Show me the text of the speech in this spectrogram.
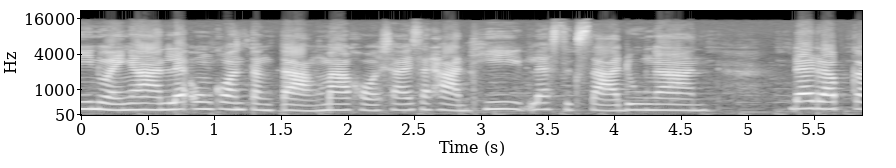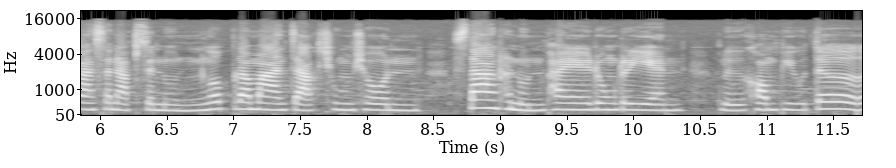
มีหน่วยงานและองค์กรต่างๆ มาขอใช้สถานที่และศึกษาดูงาน ได้รับการสนับสนุนงบประมาณจากชุมชน สร้างถนนภายในโรงเรียน หรือคอมพิวเตอร์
